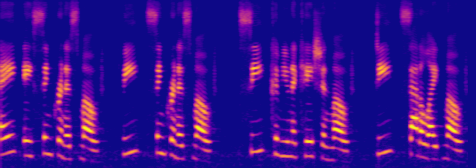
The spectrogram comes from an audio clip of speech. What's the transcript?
A. Asynchronous mode. B. Synchronous mode. C. Communication mode. D. Satellite mode.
